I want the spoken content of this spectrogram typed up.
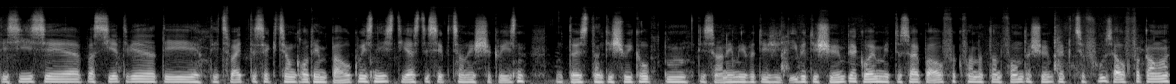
Das ist äh, passiert, wie die, die zweite Sektion gerade im Bau gewesen ist. Die erste Sektion ist schon gewesen. Und da ist dann die Schulgruppen, die sind eben über die, über die Schönbergalm mit der Seilbahn aufgefahren und dann von der Schönberg zu Fuß aufgegangen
